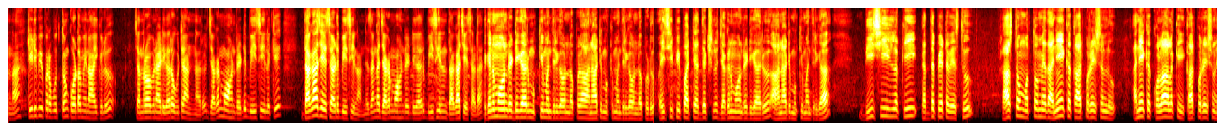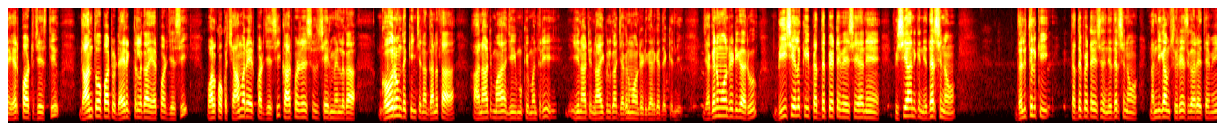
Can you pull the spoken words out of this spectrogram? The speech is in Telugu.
అన్న. టీడీపీ ప్రభుత్వం కూటమి నాయకులు చంద్రబాబు నాయుడు గారు ఒకటే అంటున్నారు. జగన్మోహన్ రెడ్డి బీసీలకి దగా చేశాడు బీసీలను. నిజంగా జగన్మోహన్ రెడ్డి గారు బీసీలను దగా చేశాడా? జగన్మోహన్ రెడ్డి గారు ముఖ్యమంత్రిగా ఉన్నప్పుడు ఆనాటి ముఖ్యమంత్రిగా ఉన్నప్పుడు వైసీపీ పార్టీ అధ్యక్షులు జగన్మోహన్ రెడ్డి గారు ఆనాటి ముఖ్యమంత్రిగా బీసీలకి పెద్దపీట వేస్తూ రాష్ట్రం మొత్తం మీద అనేక కార్పొరేషన్లు అనేక కులాలకి కార్పొరేషన్లు ఏర్పాటు చేస్తూ దాంతోపాటు డైరెక్టర్లుగా ఏర్పాటు చేసి వాళ్ళకు ఒక చామర ఏర్పాటు చేసి కార్పొరేషన్ చైర్మన్లుగా గౌరవం దక్కించిన ఘనత ఆనాటి మాజీ ముఖ్యమంత్రి ఈనాటి నాయకులుగా జగన్మోహన్ రెడ్డి గారికి దక్కింది. జగన్మోహన్ రెడ్డి గారు బీసీలకి పెద్దపీట వేసే అనే విషయానికి నిదర్శనం దళితులకి పెద్దపీట వేసే నిదర్శనం నందిగాం సురేష్ గారు అయితేమి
